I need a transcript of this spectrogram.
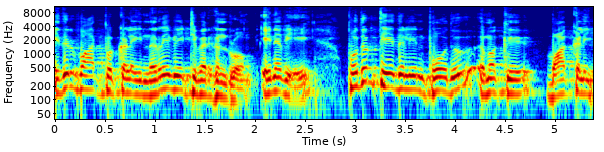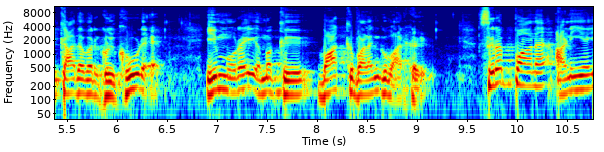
எதிர்பார்ப்புகளை நிறைவேற்றி வருகின்றோம். எனவே பொது தேர்தலின் போது எமக்கு வாக்களிக்காதவர்கள் கூட இம்முறை எமக்கு வாக்கு வழங்குவார்கள். சிறப்பான அணியை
